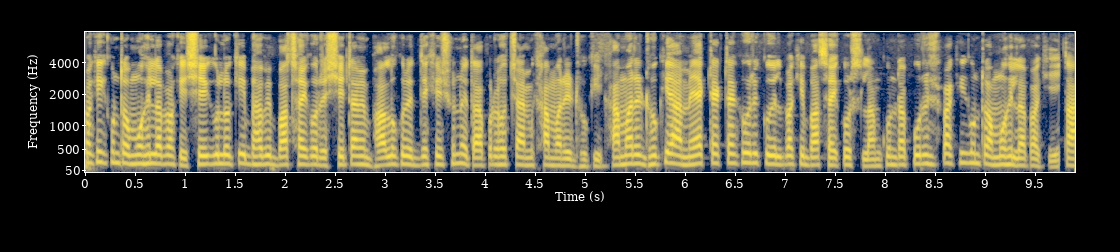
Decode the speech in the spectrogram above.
পাখি, কোনটা মহিলা পাখি, সেগুলো কীভাবে বাছাই করে সেটা আমি ভালো করে দেখে শুনে তারপরে হচ্ছে আমি খামারে ঢুকি। খামারে ঢুকে আমি একটা একটা করে কোয়েল পাখি বাছাই করছিলাম। কোনটা পুরুষ পাখি, কোনটা মহিলা পাখি, তা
